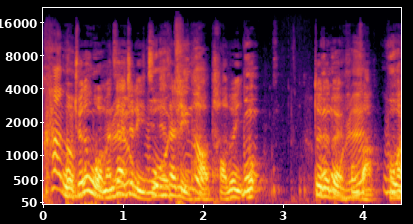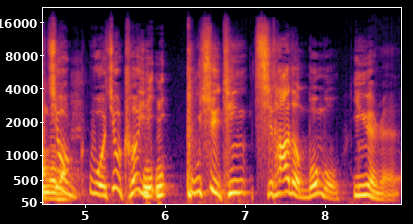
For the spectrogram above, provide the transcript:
看到我觉得我们在这里今天在这里讨讨论，某我对对对，某某人我就，我就可以你你不去听其他的某某音乐人，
